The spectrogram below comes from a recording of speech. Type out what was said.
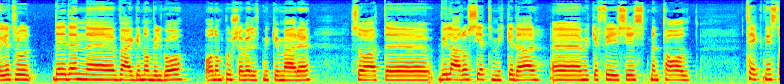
jag tror det är den eh, vägen de vill gå och de pushar väldigt mycket med det. Så att eh, vi lär oss jättemycket där. Eh, mycket fysiskt, mentalt, tekniskt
